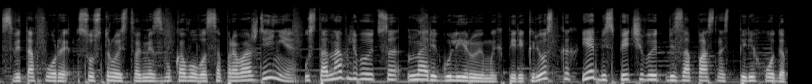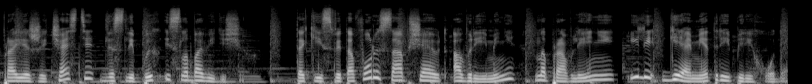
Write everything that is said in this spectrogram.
Светофоры с устройствами звукового сопровождения устанавливаются на регулируемых перекрестках и обеспечивают безопасность перехода проезжей части для слепых и слабовидящих. Такие светофоры сообщают о времени, направлении или геометрии перехода.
